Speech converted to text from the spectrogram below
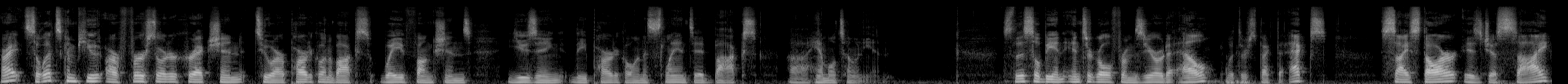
All right, so let's compute our first order correction to our particle in a box wave functions using the particle in a slanted box uh, Hamiltonian. So this will be an integral from 0 to L with respect to x. Psi star is just psi.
